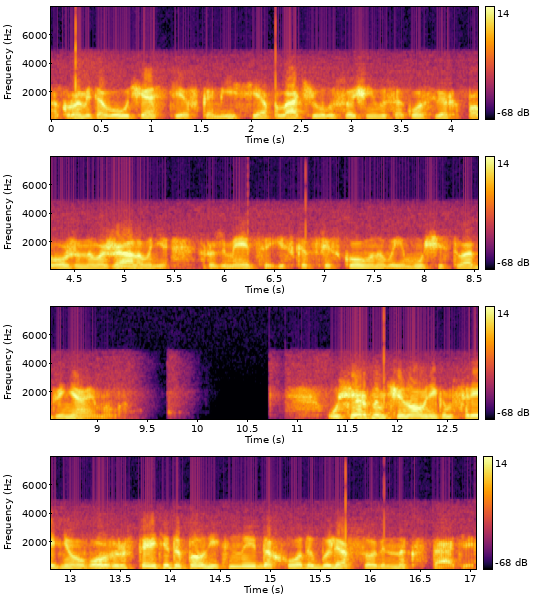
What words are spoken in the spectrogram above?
А кроме того, участие в комиссии оплачивалось очень высоко сверхположенного жалования, разумеется, из конфискованного имущества обвиняемого. Усердным чиновникам среднего возраста эти дополнительные доходы были особенно кстати.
